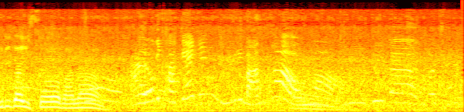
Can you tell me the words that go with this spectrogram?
유리가 있어 많아. 아 여기 다 깨진 물이 많다 엄마. 그러니까 이거 지금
